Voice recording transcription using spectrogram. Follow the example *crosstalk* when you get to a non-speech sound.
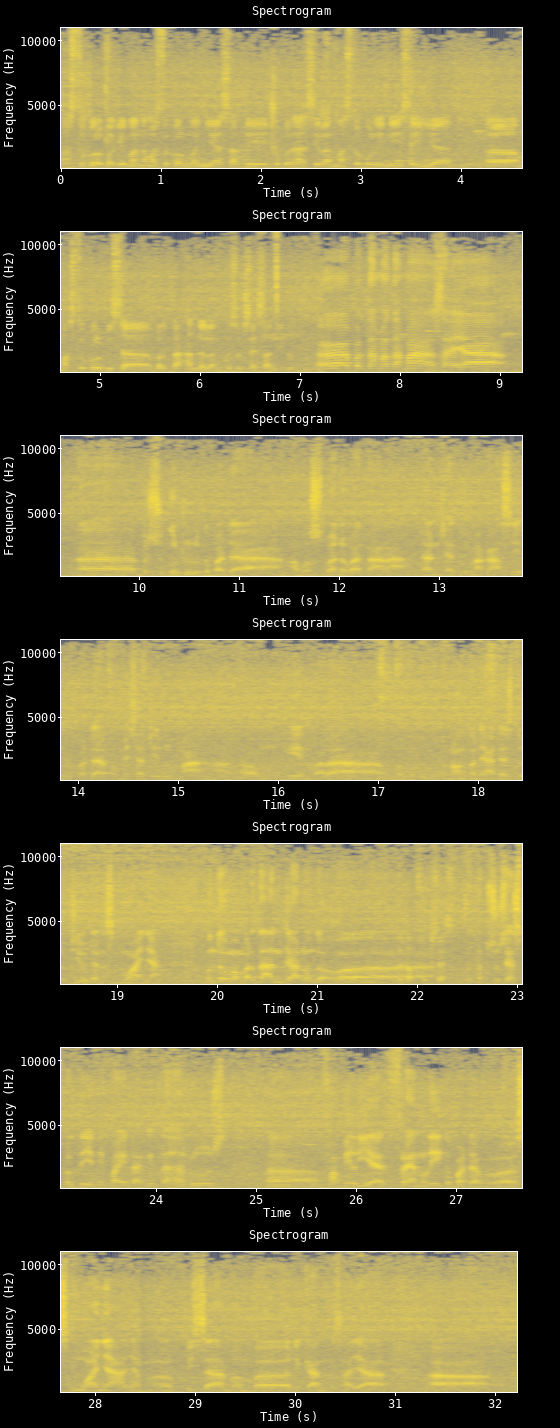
Tukul, bagaimana Mas Tukul menyiasati keberhasilan Mas Tukul ini sehingga uh, Mas Tukul bisa bertahan dalam kesuksesan hidup? Uh, pertama-tama saya uh, bersyukur dulu kepada Allah Subhanahu Wa Taala dan saya terima kasih kepada pemirsa di rumah atau mungkin para penonton yang ada di studio dan semuanya untuk mempertahankan untuk uh, tetap sukses tetap sukses seperti ini Pak Indah kita harus uh, familiar, friendly kepada uh, semuanya yang uh, bisa memberikan saya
